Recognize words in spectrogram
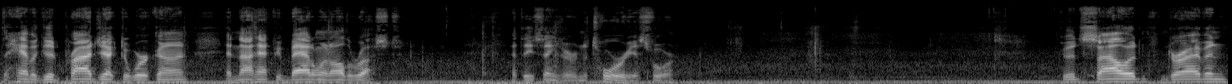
to have a good project to work on and not have to be battling all the rust that these things are notorious for. Good, solid, driving,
